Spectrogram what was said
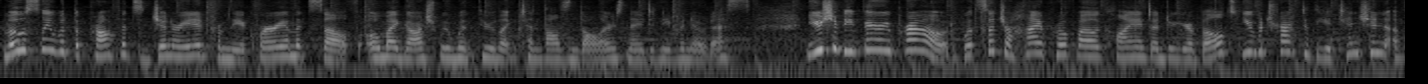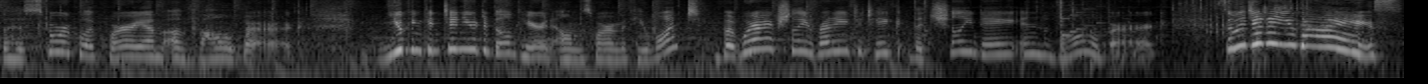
mostly with the profits generated from the aquarium itself. Oh my gosh, we went through like $10,000 and I didn't even notice. You should be very proud. With such a high-profile client under your belt, you've attracted the attention of the historical aquarium of Valberg. You can continue to build here in Elmshorn if you want, but we're actually ready to take the chilly day in Valberg. So we did it, you guys!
